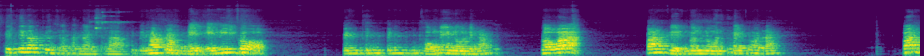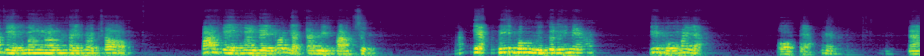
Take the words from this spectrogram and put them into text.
ที่ที่นับถือศาสนาอิสลามที่เป็นครับครับไอ้ไอ้นี่ก็เป็นเป็นเป็นของแน่นอนเลยครับ เพราะว่าบ้านเกิดเมืองนอนใครก็รักบ้านเกิดเมืองนอนใครก็ชอบ บ้านเกิดเมืองใดก็อยากจะมีความสุขอย่างนี้ผมอยู่ตรงนี้เนี่ยครับที่ผมไม่อยากออกอยากไม่นะ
